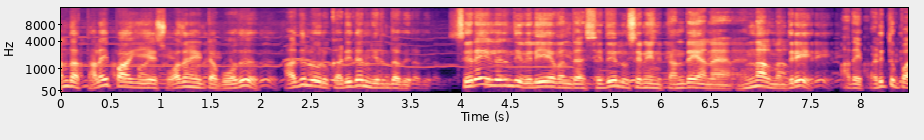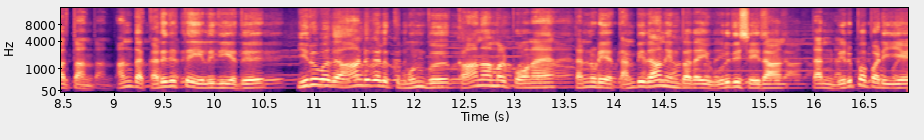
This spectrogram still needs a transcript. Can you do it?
அந்த தலைப்பாகையை சோதனையிட்ட போது அதில் ஒரு கடிதம் இருந்தது. சிறையிலிருந்து வெளியே வந்த செதில் உசேனின் தந்தையான முன்னாள் மந்திரி அதை படித்து பார்த்தான். அந்த கடிதத்தை எழுதியது இருபது ஆண்டுகளுக்கு முன்பு காணாமல் போன தன்னுடைய தம்பிதான் என்பதை உறுதி செய்தான். தன் விருப்பப்படியே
